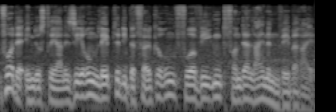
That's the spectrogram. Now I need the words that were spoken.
Vor der Industrialisierung lebte die Bevölkerung vorwiegend von der Leinenweberei.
